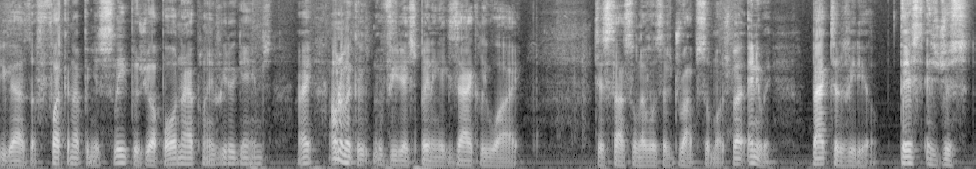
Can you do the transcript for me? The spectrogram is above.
You guys are fucking up in your sleep because you're up all night playing video games, right? I want to make a video explaining exactly why testosterone levels have dropped so much. But anyway, back to the video. This is just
